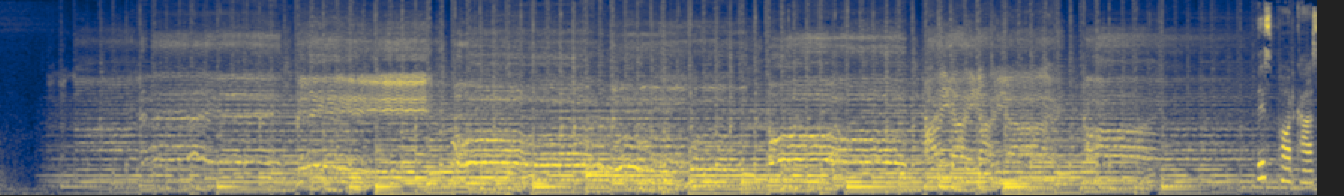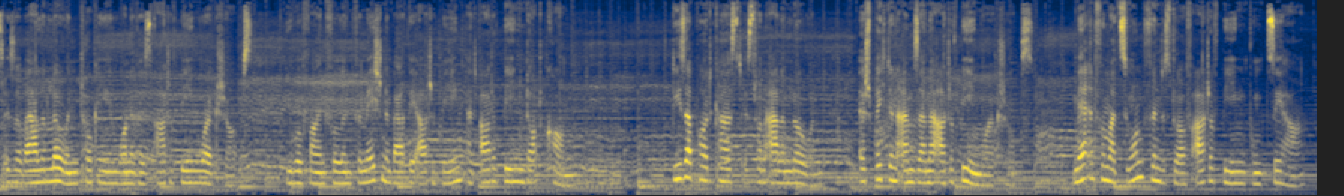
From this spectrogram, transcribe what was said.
This podcast is of Alan Lowen talking in one of his Art of Being workshops. You will find full information about the Art of Being at artofbeing.com. Dieser Podcast ist von Alan Lowen. Er spricht in einem seiner Art of Being Workshops. Mehr Informationen findest du auf artofbeing.ch.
